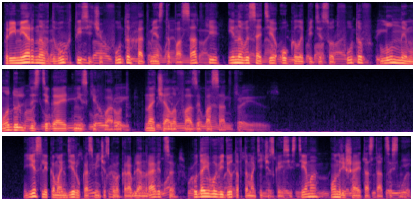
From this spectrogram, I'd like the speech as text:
Примерно в 2000 футах от места посадки и на высоте около 500 футов лунный модуль достигает низких ворот, начала фазы посадки. Если командиру космического корабля нравится, куда его ведет автоматическая система, он решает остаться с ней.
